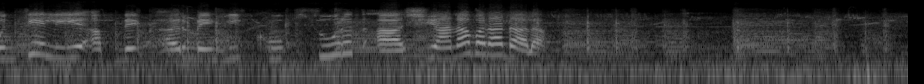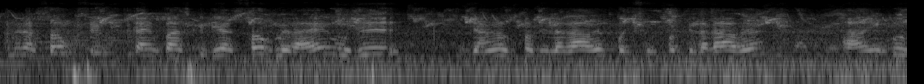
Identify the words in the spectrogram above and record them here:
उनके लिए अपने घर में ही खूबसूरत आशियाना बना डाला। शौक सिर्फ़ टाइम पास के लिए शौक मेरा है। मुझे जानवर के प्रति लगाव है पक्षियों के प्रति लगाव है। आ, इनको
